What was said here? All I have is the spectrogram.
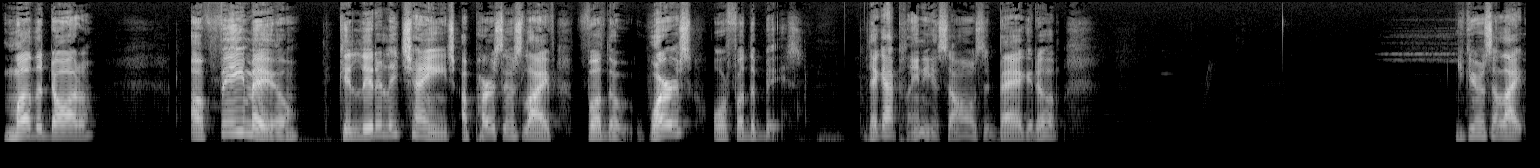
Mother, daughter, a female can literally change a person's life for the worst or for the best. They got plenty of songs to bag it up. You get what I'm saying? Like,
